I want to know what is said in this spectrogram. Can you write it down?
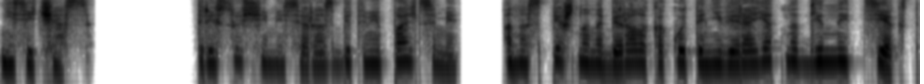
«Не сейчас». Трясущимися разбитыми пальцами она спешно набирала какой-то невероятно длинный текст,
